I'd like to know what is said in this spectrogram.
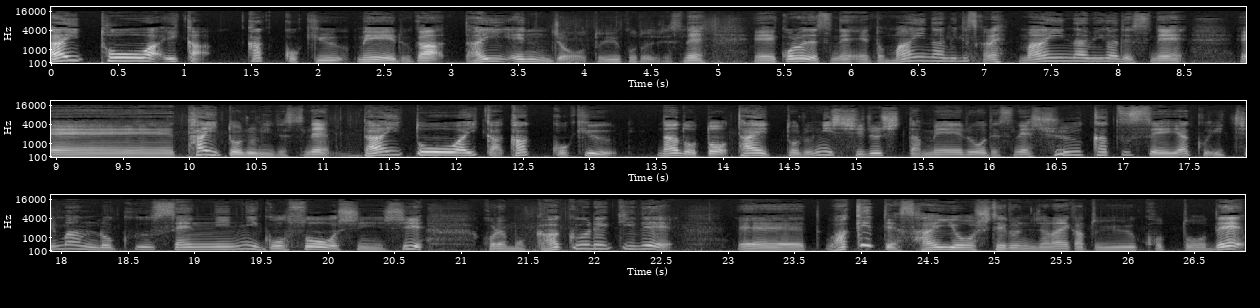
大東亜以下、カッコ9メールが大炎上ということでですね、えー、これはですね、えっ、ー、と、マイナビですかね。マイナビがですね、えー、タイトルにですね、大東亜以下、カッコ9などとタイトルに記したメールをですね、就活生約1万6千人にご送信し、これも学歴で、えー、分けて採用してるんじゃないかということで、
